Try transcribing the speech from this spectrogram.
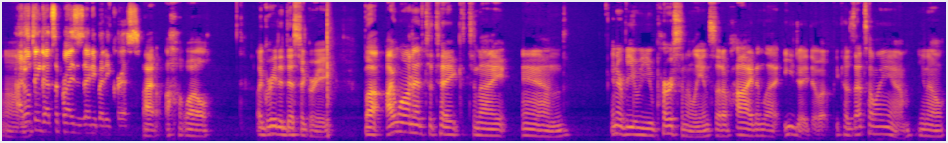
Um, I don't think that surprises anybody, Chris. I uh, well, agree to disagree, but I wanted to take tonight and interview you personally instead of hide and let EJ do it because that's how I am. You know,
